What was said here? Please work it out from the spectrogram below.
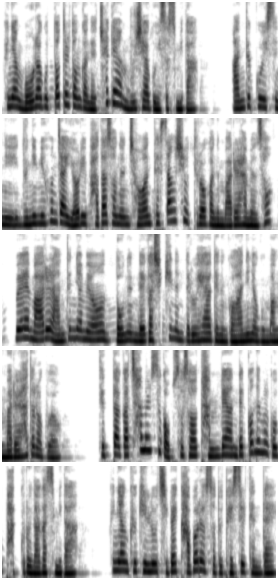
그냥 뭐라고 떠들던 간에 최대한 무시하고 있었습니다. 안 듣고 있으니 누님이 혼자 열이 받아서는 저한테 쌍시옷 들어가는 말을 하면서 왜 말을 안 듣냐면 너는 내가 시키는 대로 해야 되는 거 아니냐고 막말을 하더라고요. 듣다가 참을 수가 없어서 담배 한 대 꺼내물고 밖으로 나갔습니다. 그냥 그 길로 집에 가버렸어도 됐을 텐데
